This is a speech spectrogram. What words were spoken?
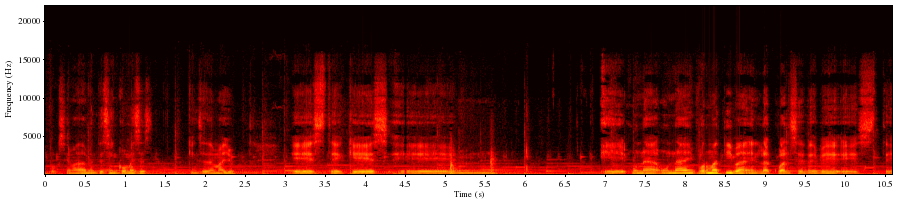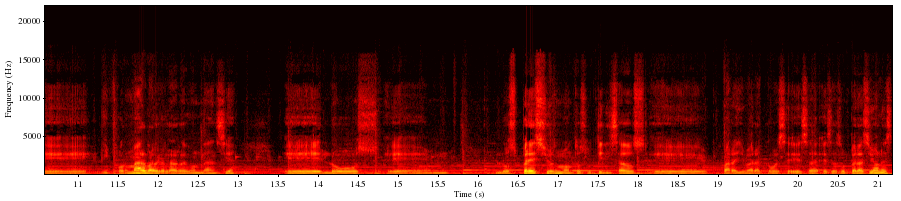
aproximadamente cinco meses, 15 de mayo, este, que es eh, eh, una, una, informativa en la cual se debe este, informar, valga la redundancia, eh, los, los precios, montos utilizados para llevar a cabo esas operaciones.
